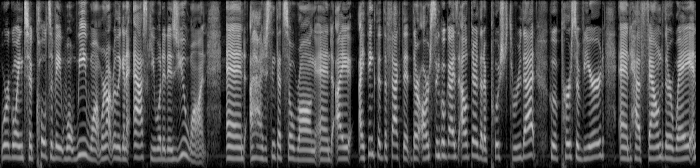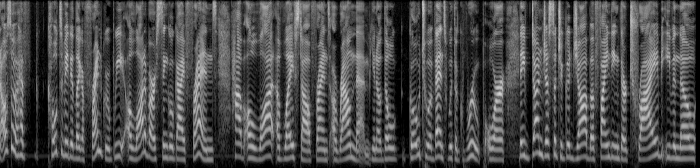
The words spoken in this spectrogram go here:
we're going to cultivate what we want. We're not really going to ask you what it is you want. And i just think that's so wrong. And i i think that the fact that there are single guys out there that have pushed through that who have persevered and have found their way and also have cultivated like a friend group we a lot of our single guy friends have a lot of lifestyle friends around them. You know they'll go to events with a group or they've done just such a good job of finding their tribe even though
